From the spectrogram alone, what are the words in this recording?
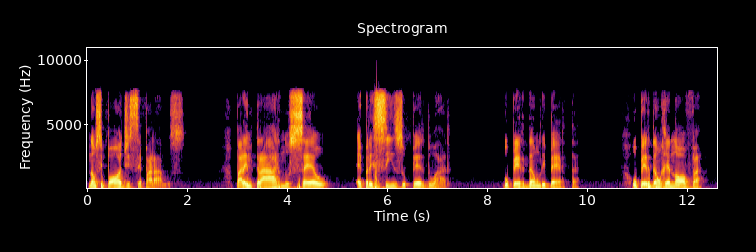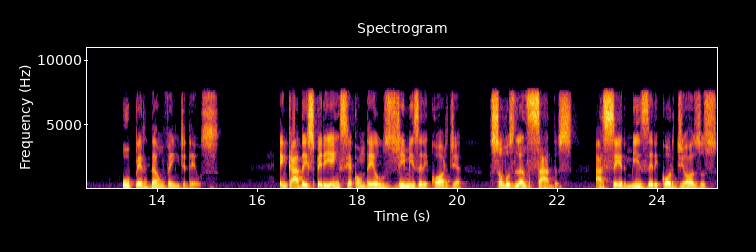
Não se pode separá-los. Para entrar no céu é preciso perdoar. O perdão liberta. O perdão renova. O perdão vem de Deus. Em cada experiência com Deus de misericórdia, somos lançados a ser misericordiosos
